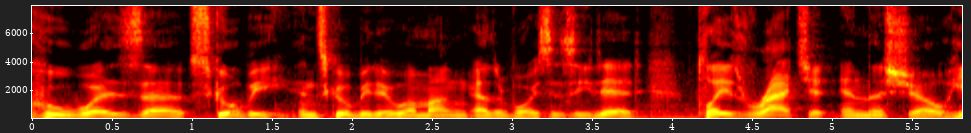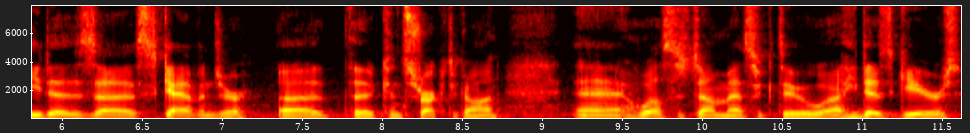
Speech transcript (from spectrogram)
who was uh, Scooby in Scooby Doo, among other voices he did, plays Ratchet in this show. He does uh, Scavenger, uh, the Constructicon. Uh, who else does Don Messick do? Uh, he does Gears.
